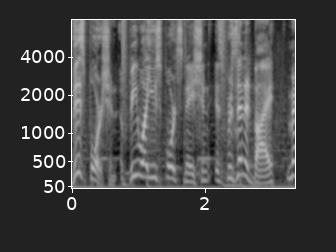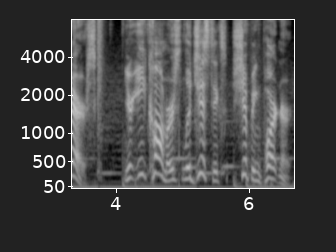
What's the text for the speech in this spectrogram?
This portion of BYU Sports Nation is presented by Maersk, your e commerce logistics shipping partner.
